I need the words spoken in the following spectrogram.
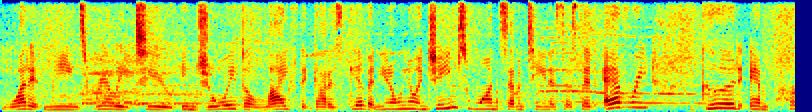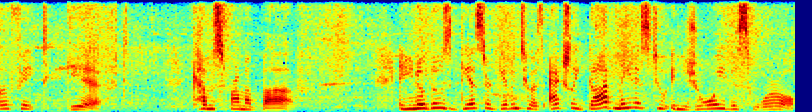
what it means really to enjoy the life that God has given. You know, we know in James 1 17, it says that every good and perfect gift comes from above and you know, those gifts are given to us. Actually, God made us to enjoy this world.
